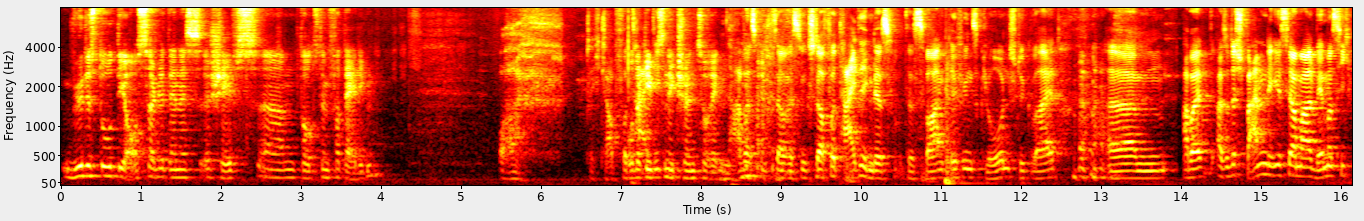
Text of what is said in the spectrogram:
Würdest du die Aussage deines Chefs ähm, trotzdem verteidigen? Oh, ich glaube, Oder gibt es nichts schön zu reden? Nein, was gibt es was gibt's da verteidigen? Das, das war ein Griff ins Klo ein Stück weit. ähm, aber also das Spannende ist ja mal, wenn man sich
